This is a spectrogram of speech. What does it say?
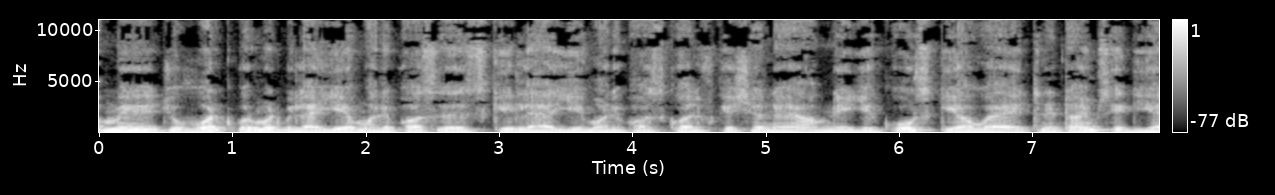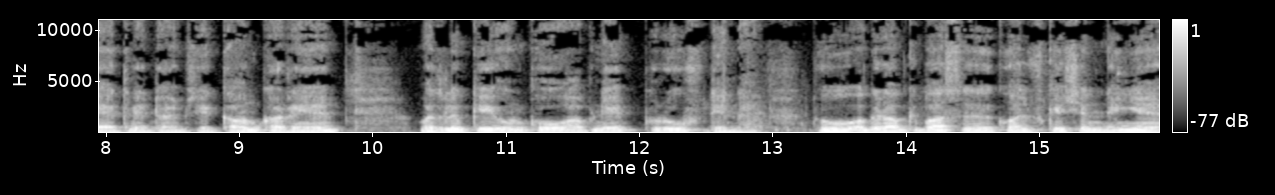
ہمیں جو ورک پرمٹ ملا ہے یہ ہمارے پاس سکل ہے، یہ ہمارے پاس کوالیفکیشن ہے، ہم نے یہ کورس کیا ہوا ہے، اتنے ٹائم سے کیا ہے، اتنے ٹائم سے کام کر رہے ہیں۔ مطلب کہ ان کو آپ نے پروف دینا ہے۔ تو اگر آپ کے پاس کوالیفکیشن نہیں ہے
